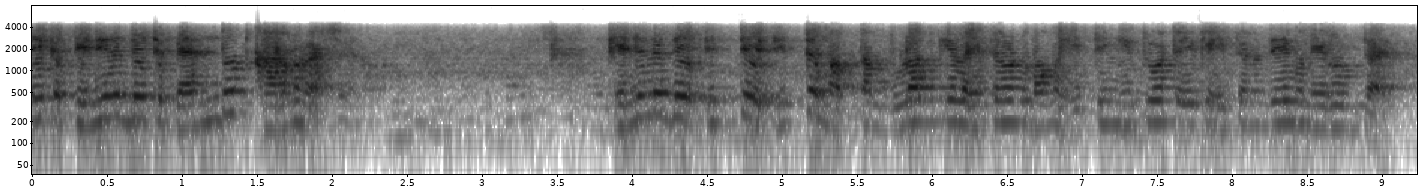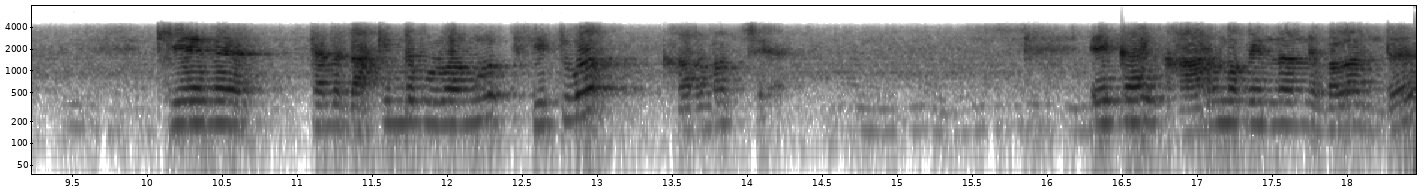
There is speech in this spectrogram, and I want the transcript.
ඒක පෙනෙන දෙයට බැඳොත් කර්ම රැස් වෙනවා. කෙනෙන දේ තිත්තේ තිත්ත මත්තම් බුලත් කියලා හිතනකොට මම හිතින් හිතුවට ඒක හිතන දේම නිරුද්ධයි කියන තැන දකින්න පුළුවන් වුණොත් හිතුව කර්මක්ෂය ඒකයි කර්ම පෙන්වන්නේ බලන්න.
